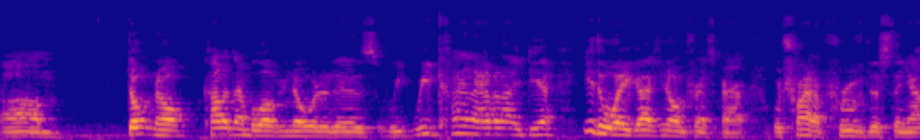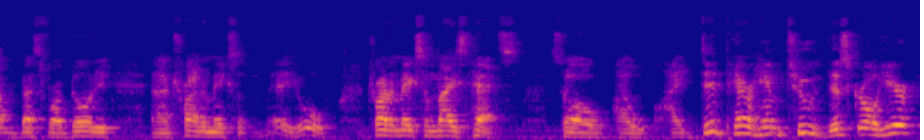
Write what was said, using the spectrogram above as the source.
Um, don't know. Comment down below if you know what it is. We, we kind of have an idea. Either way, guys, you know I'm transparent. We're trying to prove this thing out the best of our ability, and I try to make some. Hey, oh, try to make some nice hets. So I, I did pair him to this girl here,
